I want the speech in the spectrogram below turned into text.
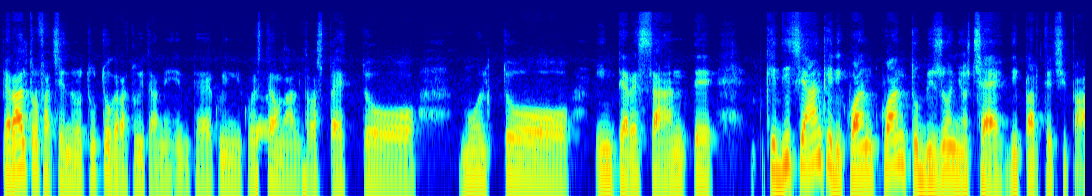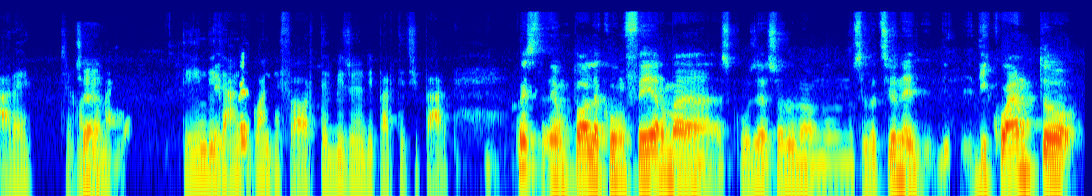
peraltro facendolo tutto gratuitamente, eh, quindi questo è un altro aspetto molto interessante che dice anche di quant- quanto bisogno c'è di partecipare secondo certo. me, che indica e anche quanto è forte il bisogno di partecipare. Questa è un po' la conferma, scusa, solo un'osservazione, di, di quanto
